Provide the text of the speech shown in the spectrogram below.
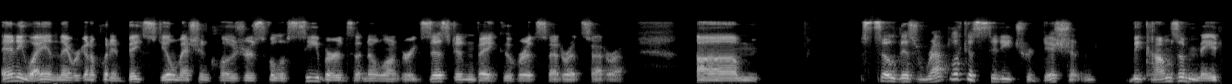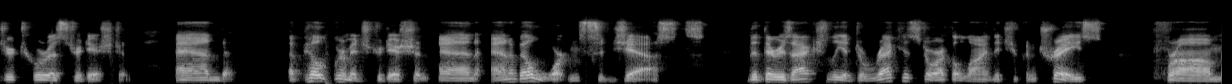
anyway, and they were going to put in big steel mesh enclosures full of seabirds that no longer existed in Vancouver, et cetera, et cetera. Um, so, this replica city tradition becomes a major tourist tradition. And a pilgrimage tradition, and Annabel Wharton suggests that there is actually a direct historical line that you can trace from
